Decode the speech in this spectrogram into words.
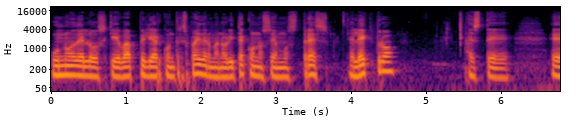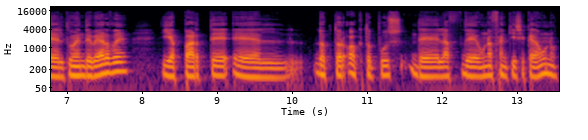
Uno de los que va a pelear contra Spider-Man. Ahorita conocemos tres. Electro, este, el Duende Verde y aparte el Doctor Octopus de, la, de una franquicia cada uno.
